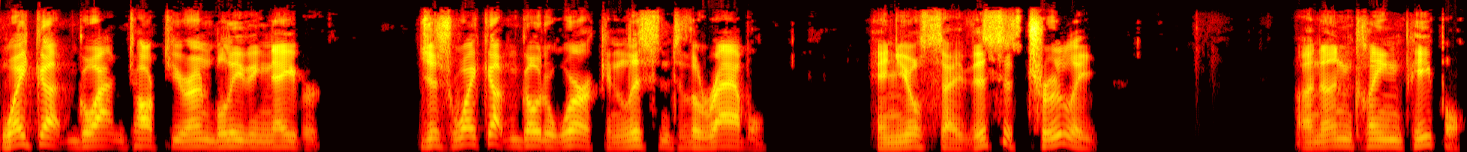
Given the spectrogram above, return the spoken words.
Wake up go out and talk to your unbelieving neighbor. Just wake up and go to work and listen to the rabble. And you'll say, This is truly an unclean people.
